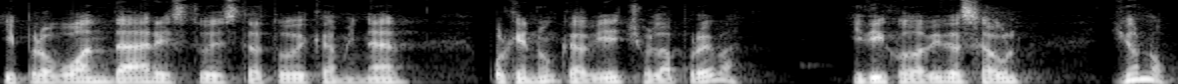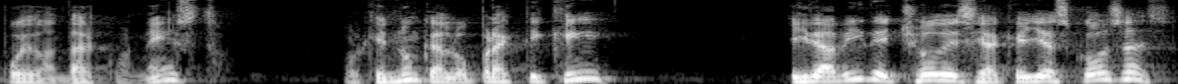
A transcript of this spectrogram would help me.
y probó a andar, esto es, trató de caminar, porque nunca había hecho la prueba. Y dijo David a Saúl, yo no puedo andar con esto, porque nunca lo practiqué. Y David echó de sí aquellas cosas.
